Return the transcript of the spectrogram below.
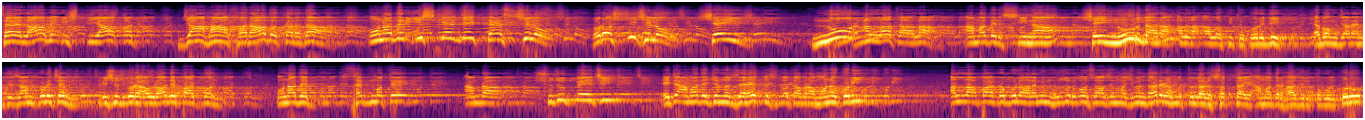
সैलाब ইশতিয়াকত, জাহা খরাব করদা। ওনাদের ইশকের যে তেজ ছিল, রশ্মি ছিল, সেই নূর আল্লাহ তাআলা আমাদের সিনা, সেই নূর দ্বারা আল্লাহ আলোকিত করে দিক। এবং যারা ইন্তজাম করেছেন, বিশেষ করে আউলাদে পাকগণ, ওনাদের খেদমতে আমরা সুযোগ পেয়েছি। এটা আমাদের জন্য জাহেদ কিসমত আমরা মনে করি। আল্লাহ পাক রব্বুল আলমিন হুজুর গৌস আজম মজমুন দারে রহমতুল্লাহ সৎকায় আমাদের হাজির কবুল করুক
